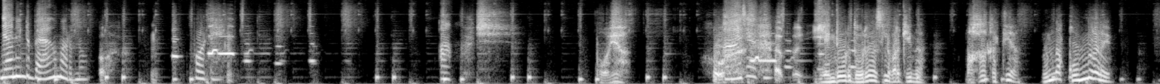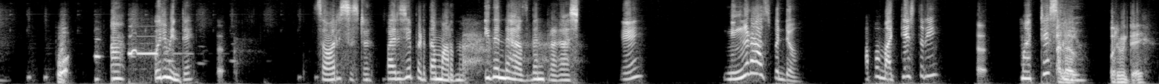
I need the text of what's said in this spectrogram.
ഞാൻ എന്റെ ബാഗ് മറന്നു. പോട്ടെ. ആ പോയോ? ആരാ അത്? എന്റെ കൂടെ ദൂരദർശനിൽ വർക്ക് ചെയ്യുന്ന മഹാ കത്തിയ നിന്ന കൊന്നുകളയും ആ ഒരു മിനിറ്റ്. സോറി സിസ്റ്റർ പരിചയപ്പെടുത്താൻ മറന്നു. ഇതെന്റെ ഹസ്ബൻഡ് പ്രകാശ്. ഏ? നിങ്ങളുടെ ഹസ്ബൻഡോ അപ്പൊ മറ്റേ സ്ത്രീ? മറ്റേ അല്ല സ്ത്രീയോ? ഒരു മിനിറ്റേ.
